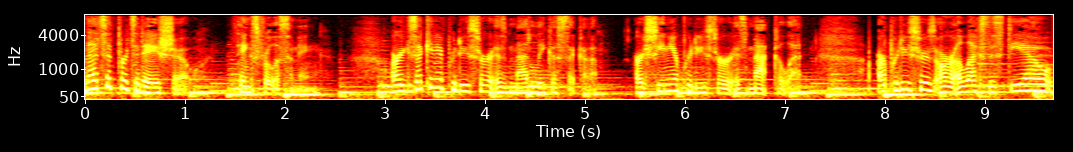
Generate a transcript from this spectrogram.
That's it for today's show. Thanks for listening. Our executive producer is Madhulika Sikka. Our senior producer is Matt Collette. Our producers are Alexis Diao,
